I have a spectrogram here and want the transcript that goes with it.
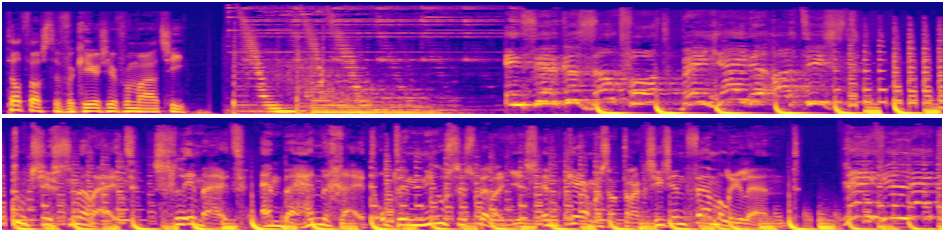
Dat was de verkeersinformatie. In Circus Zandvoort ben jij de artiest. Toets je snelheid, slimheid en behendigheid op de nieuwste spelletjes en kermisattracties in Familyland. Leef je lekker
